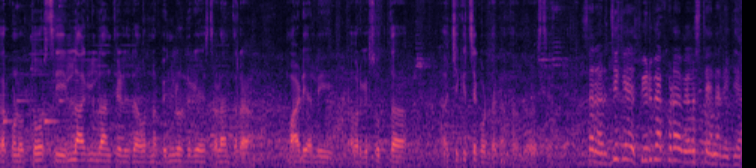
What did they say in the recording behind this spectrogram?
ಕರ್ಕೊಂಡೋಗಿ ತೋರಿಸಿ, ಇಲ್ಲ ಆಗಲಿಲ್ಲ ಅಂತ ಹೇಳಿದರೆ ಅವ್ರನ್ನ ಬೆಂಗಳೂರಿಗೆ ಸ್ಥಳಾಂತರ ಮಾಡಿ ಅಲ್ಲಿ ಅವರಿಗೆ ಸೂಕ್ತ ಚಿಕಿತ್ಸೆ ಕೊಡ್ತಕ್ಕಂಥ ಒಂದು ವ್ಯವಸ್ಥೆ. ಸರ್ ಅರ್ಜಿಗೆ ಫೀಡ್ಬ್ಯಾಕ್ ಕೂಡ ವ್ಯವಸ್ಥೆ ಏನಾದ್ರು ಇದೆಯಾ?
